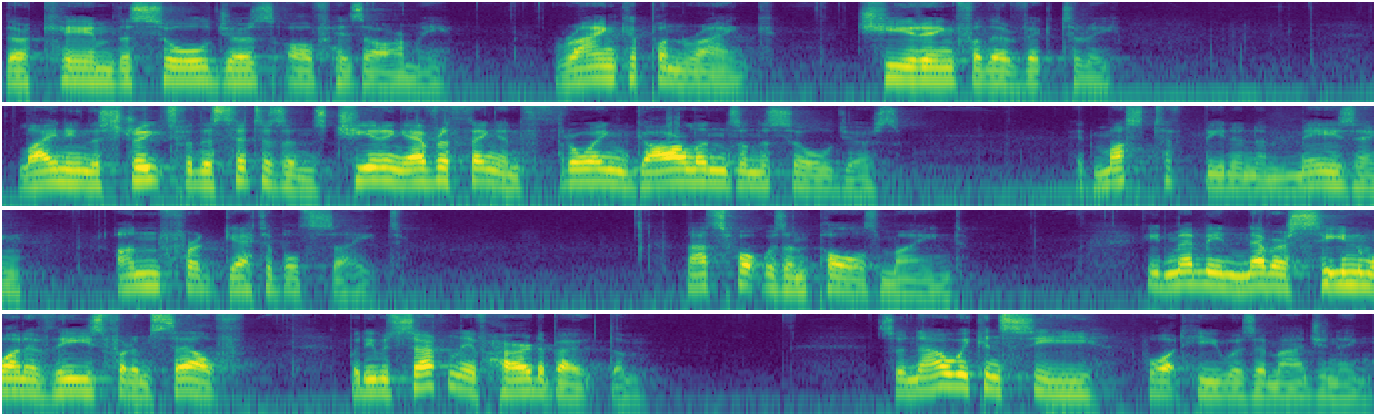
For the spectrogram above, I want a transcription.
there came the soldiers of his army, rank upon rank, cheering for their victory. Lining the streets with the citizens, cheering everything and throwing garlands on the soldiers. It must have been an amazing, unforgettable sight. That's what was on Paul's mind. He'd maybe never seen one of these for himself, but he would certainly have heard about them. So now we can see what he was imagining.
